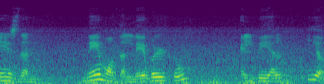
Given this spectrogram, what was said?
Change the name of the label to LBL year.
